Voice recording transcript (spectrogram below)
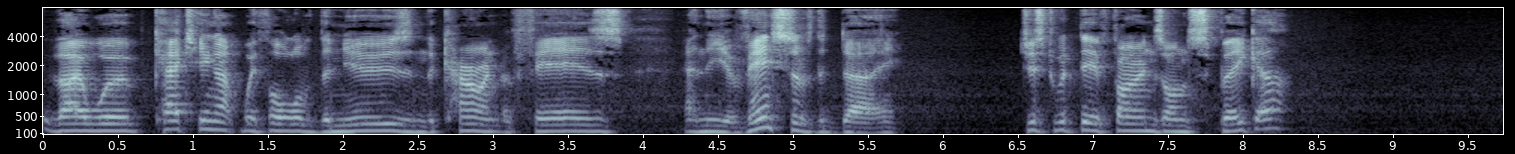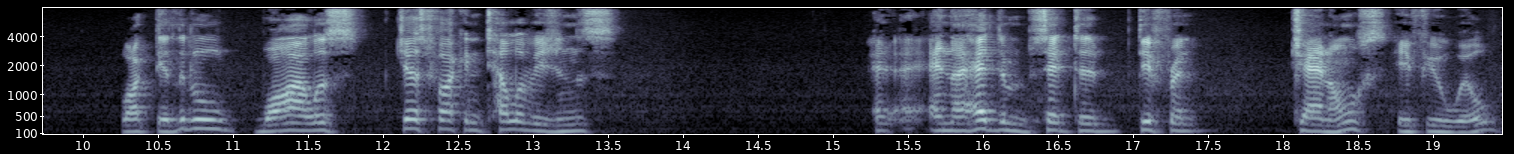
They were catching up with all of the news and the current affairs and the events of the day just with their phones on speaker like their little wireless, just fucking televisions, and, and they had them set to different channels, if you will.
